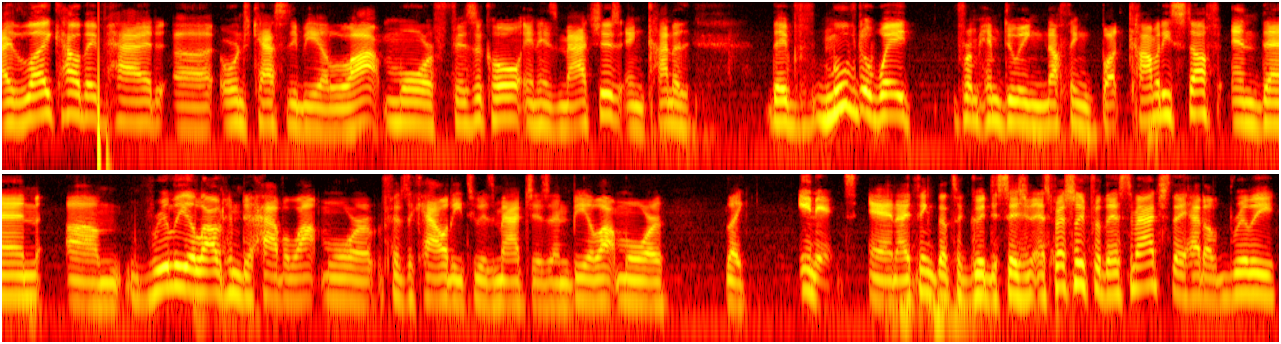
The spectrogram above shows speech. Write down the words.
I like how they've had uh, Orange Cassidy be a lot more physical in his matches and kind of they've moved away from him doing nothing but comedy stuff and then um, really allowed him to have a lot more physicality to his matches and be a lot more like in it. And i think that's a good decision especially for this match. They had a really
